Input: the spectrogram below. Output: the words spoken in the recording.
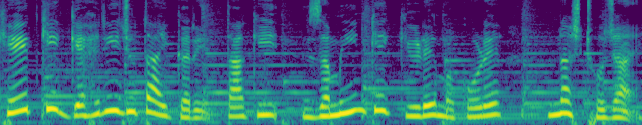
खेत की गहरी जुताई करें ताकि ज़मीन के कीड़े मकोड़े नष्ट हो जाएँ।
